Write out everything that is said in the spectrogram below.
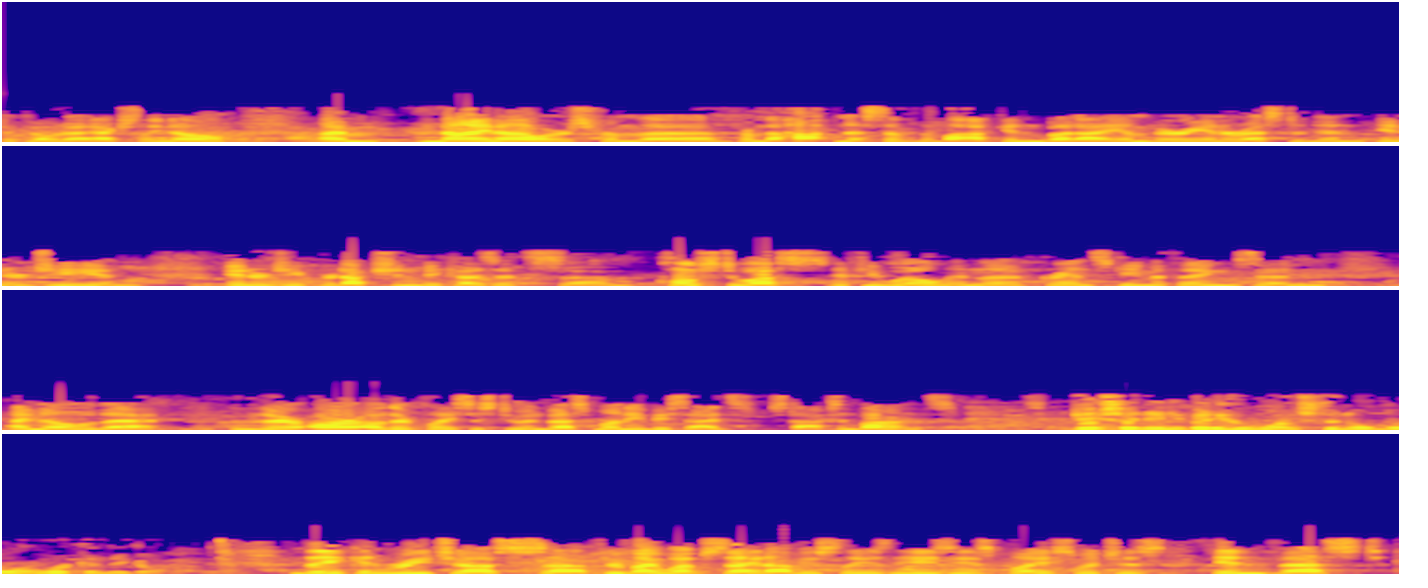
Dakota." Actually, no. I'm nine hours from the from the hotness of the Bakken, but I am very interested in energy and energy production because it's um, close to us, if you will, in the grand scheme of things. And I know that there are other places to invest money besides stocks and bonds. So. Jason, anybody who wants to know more, where can they go? They can reach us uh, through my website, obviously, is the easiest place, which is investasg.biz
